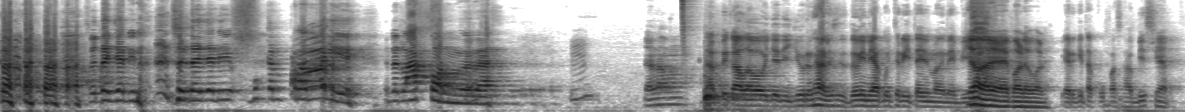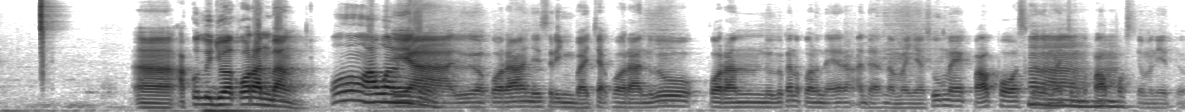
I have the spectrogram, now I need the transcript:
sudah jadi sudah jadi bukan peran lagi, sudah lakon sudah. Dalam Tapi kalau jadi jurnalis itu ini aku ceritain Bang Nebi. Ya ya boleh boleh. Biar kita kupas habis. Siap. Eh, aku dulu jual koran bang. Oh awal itu. Iya, jual koran, jadi sering baca koran dulu. Koran dulu kan koran daerah ada namanya Sumek, Palpos, segala Ah, macam ah. Palpos zaman itu.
